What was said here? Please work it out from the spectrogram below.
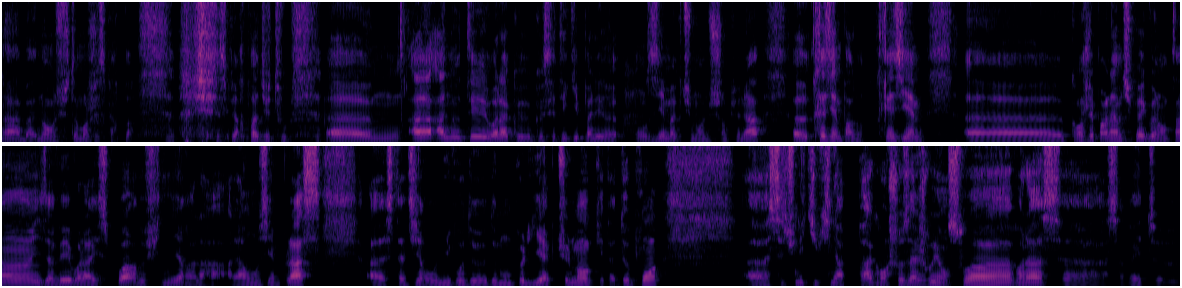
Ah bah non, justement, j'espère pas. j'espère pas du tout. Euh, à, à, noter voilà que, que cette équipe elle est 11e actuellement du championnat, euh, 13e pardon, 13e. Euh, quand j'ai parlé un petit peu avec Valentin, ils avaient voilà espoir de finir à la, à la 11e place, euh, c'est-à-dire au niveau de, de Montpellier actuellement, qui est à deux points. Euh, c'est une équipe qui n'a pas grand chose à jouer en soi. Voilà, ça, va être euh,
